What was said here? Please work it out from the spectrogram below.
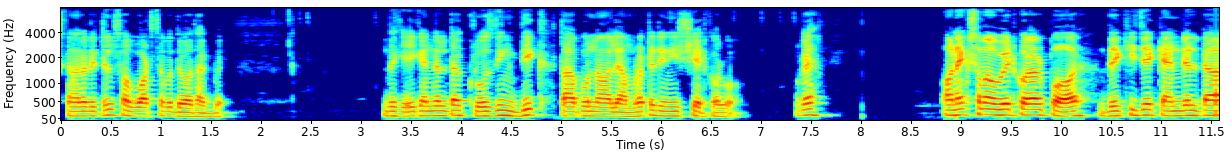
স্ক্যানারের ডিটেলস সব হোয়াটসঅ্যাপে দেওয়া থাকবে। দেখি, এই ক্যান্ডেলটা ক্লোজিং দিক, তারপর না হলে আমরা এটা ইনিশিয়েট করব। ওকে অনেক সময় ওয়েট করার পর দেখি যে ক্যান্ডেলটা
